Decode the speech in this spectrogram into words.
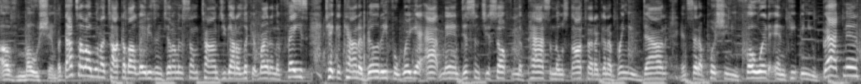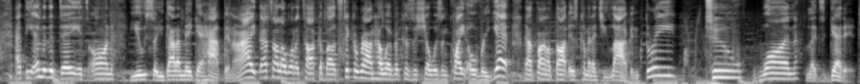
of motion. But that's all I want to talk about, ladies and gentlemen. Sometimes you got to look it right in the face, take accountability for where you're at, man. Distance yourself from the past and those thoughts that are going to bring you down instead of pushing you forward and keeping you back, man. At the end of the day, it's on you, so you got to make it happen, all right? That's all I want to talk about. Stick around, however, because the show isn't quite over yet. That final thought is coming at you live in three, two, one. Let's get it.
